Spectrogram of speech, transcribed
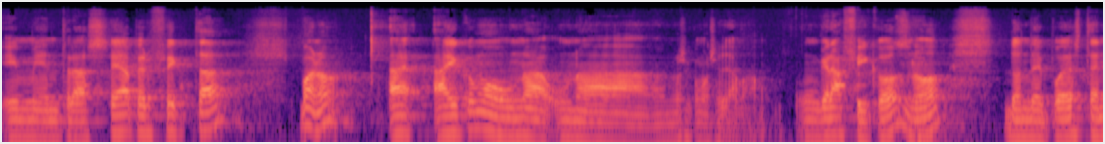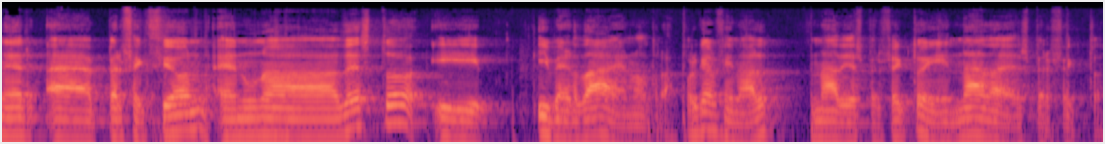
Y mientras sea perfecta, bueno, hay, hay como una, una, no sé cómo se llama, un gráfico, ¿no? Donde puedes tener eh, perfección en una de esto y, y verdad en otra. Porque al final nadie es perfecto y nada es perfecto.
